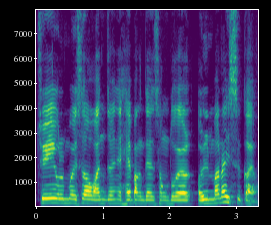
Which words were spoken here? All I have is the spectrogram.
죄의 올무에서 완전히 해방된 성도가 얼마나 있을까요?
